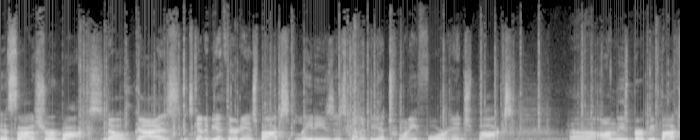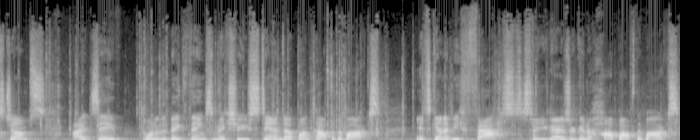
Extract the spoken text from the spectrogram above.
it's not a short box. No, guys, it's going to be a 30 inch box. Ladies, it's going to be a 24 inch box. Uh, on these burpee box jumps, I'd say one of the big things: make sure you stand up on top of the box. It's going to be fast. So you guys are going to hop off the box.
